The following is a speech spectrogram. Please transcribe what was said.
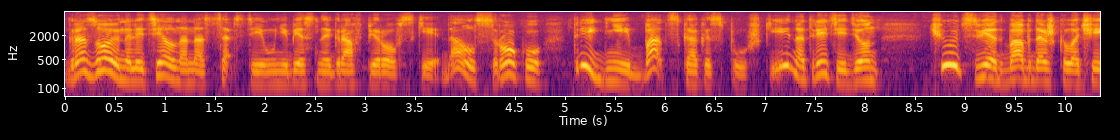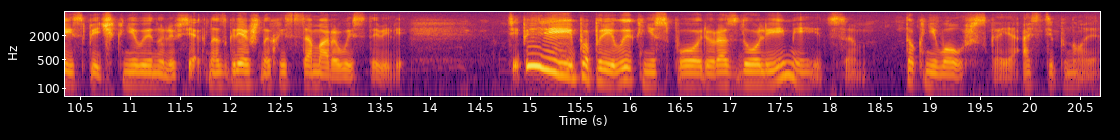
Грозою налетел на нас царствие ему небесное граф Перовский. Дал сроку три дни, бац, как из пушки. И на третий день чуть свет баб даже калачей из печек не вынули. Всех нас грешных из Самары выставили. Теперь и попривык, не спорю, раздолье имеется. Только не волжское, а степное.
